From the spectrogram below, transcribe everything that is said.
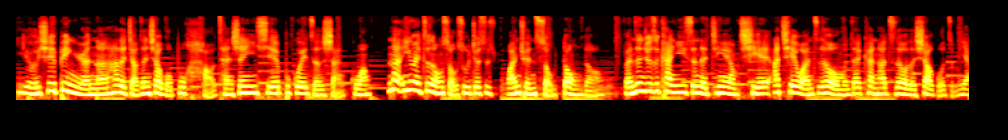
有一些病人呢，他的矫正效果不好，产生一些不规则闪光。那因为这种手术就是完全手动的哦，反正就是看医生的经验切啊，切完之后我们再看他之后的效果怎么样。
